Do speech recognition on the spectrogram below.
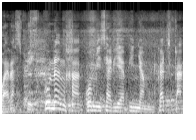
Waraspi, Kunanja Comisaria Piñam Kachkan.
